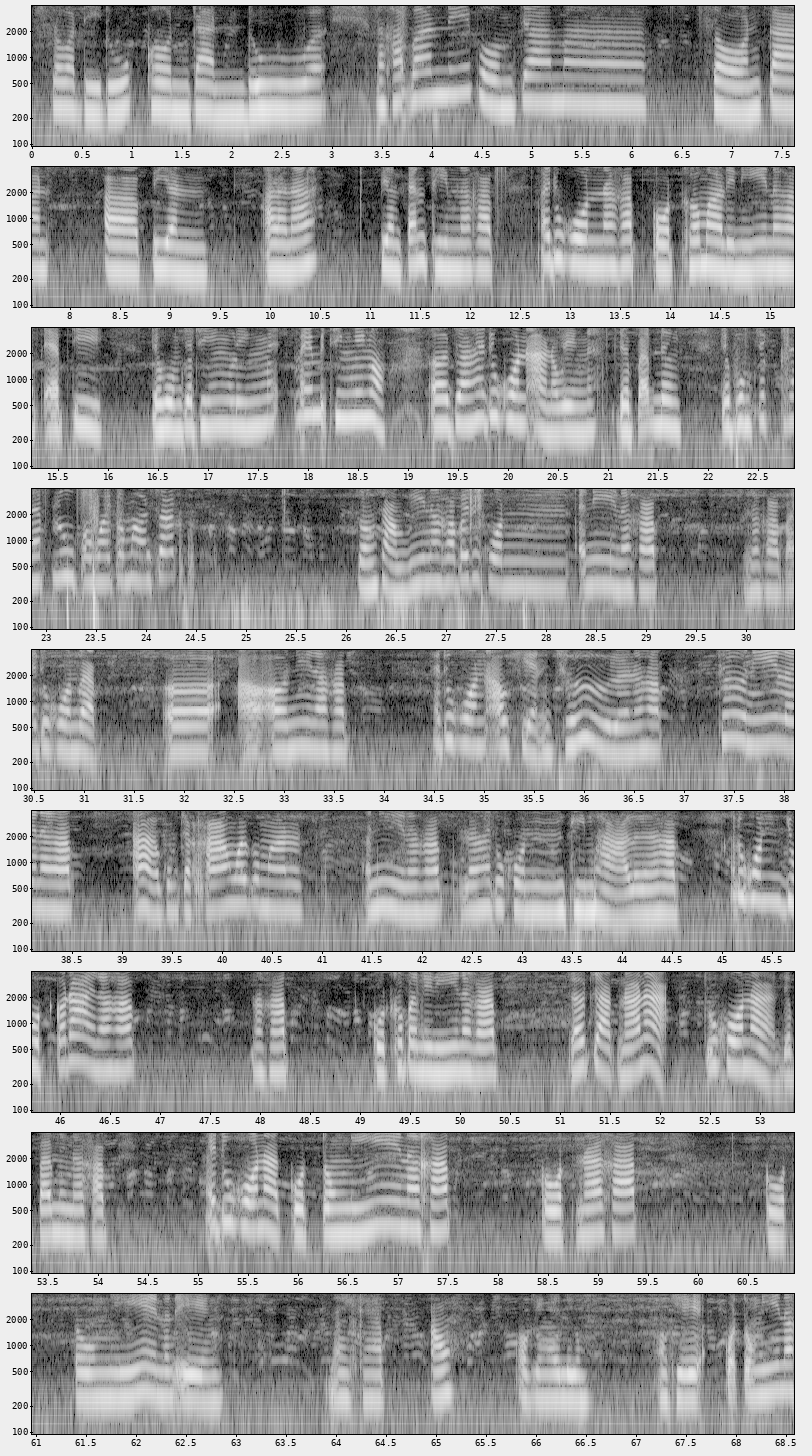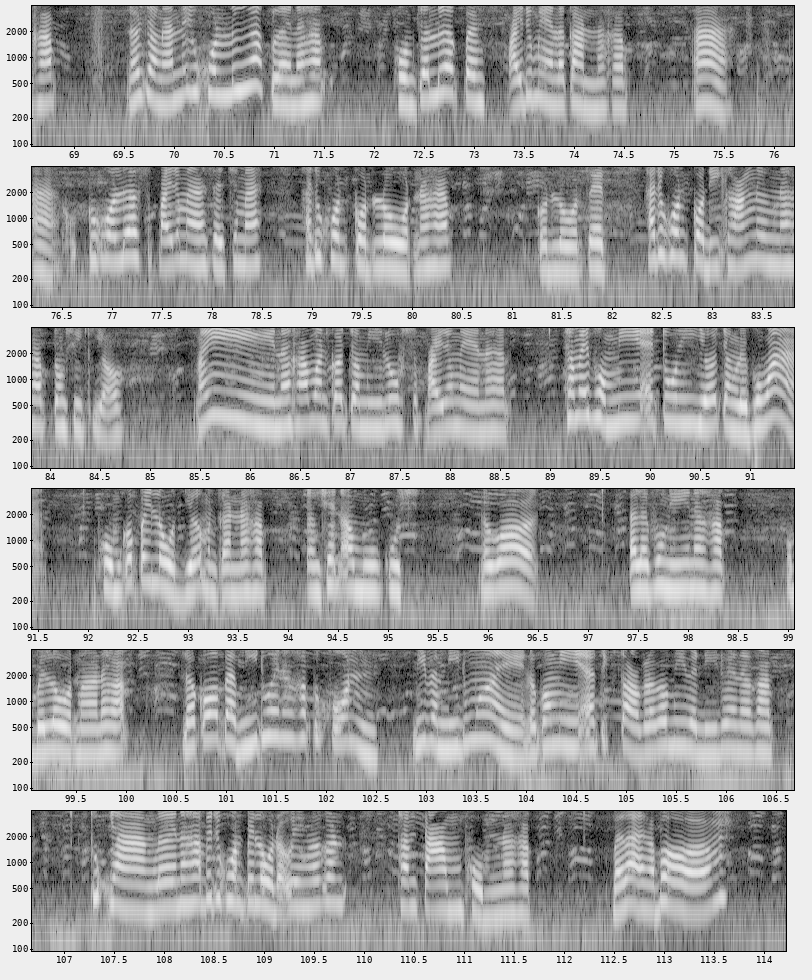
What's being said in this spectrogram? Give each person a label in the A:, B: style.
A: บสวัสดีทุกคนกันด้วยนะครับ วันนี้ผมจะมาสอนการเอ่อเปลี่ยนอะไรนะ เปลี่ยนแป้นพิมพ์นะครับ ให้ทุกคนนะครับ กดเข้ามาในนี้นะครับ แอปที่เดี๋ยวผมจะทิ้งลิงก์ไม่ไม่ไม่ทิ้งลิงก์หรอกเออจะให้ทุกคนอ่านเอาเองนะ เดี๋ยวแป๊บหนึ่งเดี๋ยวผมจะแคปรูปเอาไว้ประมาณสักสองสามวินะครับให้ทุกคนอันนี้นะครับ นะครับ ให้ทุกคนแบบ เออเอาเอานี่นะครับ ให้ทุกคนเอาเขียนชื่อเลยนะครับ ชื่อนี้เลยนะครับ อ่าผมจะค้างไว้ประมาณ อันนี้นะครับ แล้วให้ทุกคนพิมพ์หาเลยนะครับ ให้ทุกคนหยุดก็ได้นะครับนะครับ กดเข้าไปในนี้นะครับ แล้วจากนั้นอะ ทุกคนอะ เดี๋ยวแป๊บหนึ่งนะครับ ให้ทุกคนอะ กดตรงนี้นะครับ กดนะครับ กดตรงนี้นั่นเองนะครับ เอาออกยังไงลืม โอเค กดตรงนี้นะครับ แล้วจากนั้นให้ทุกคนเลือกเลยนะครับ ผมจะเลือกเป็นสไปเดอร์แมนละกันนะครับ อ่า อ่า ทุกคนเลือกสไปเดอร์แมนเสร็จใช่ไหม ให้ทุกคนกดโหลดนะครับ กดโหลดเสร็จ ให้ทุกคนกดอีกครั้งหนึ่งนะครับ ตรงสีเขียว นี่นะครับ มันก็จะมีรูปสไปเดอร์แมนนะครับ ทำไมผมมีไอตัวนี้เยอะจังเลยเพราะว่า ผมก็ไปโหลดเยอะเหมือนกันนะครับ อย่างเช่นอามูกุสแล้วก็อะไรพวกนี้นะครับ ผมไปโหลดมานะครับ แล้วก็แบบนี้ด้วยนะครับ ทุกคนมีแบบนี้ด้วย แล้วก็มีแอปติ๊กตอกแล้วก็มีแบบนี้ด้วยนะครับ ทุกอย่างเลยนะครับให้ทุกคนไปโหลดเอาเองแล้วก็ทำตามผมนะครับบ๊ายบายครับผม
